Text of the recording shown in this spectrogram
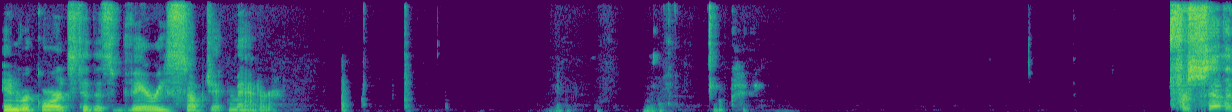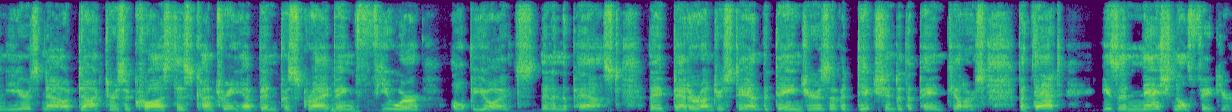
in regards to this very subject matter. Okay. Seven years now, doctors across this country have been prescribing fewer opioids than in the past. They better understand the dangers of addiction to the painkillers. But that is a national figure.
